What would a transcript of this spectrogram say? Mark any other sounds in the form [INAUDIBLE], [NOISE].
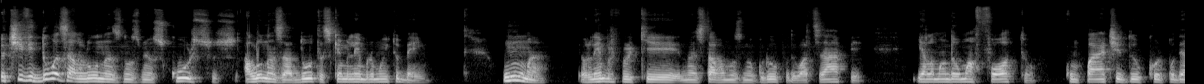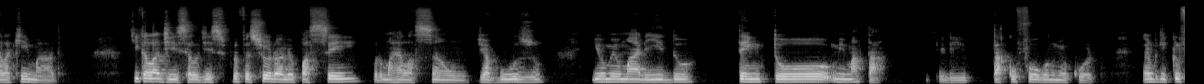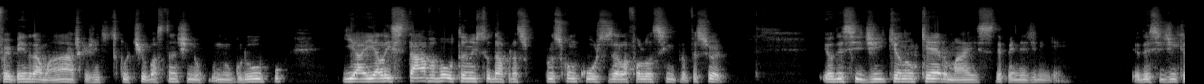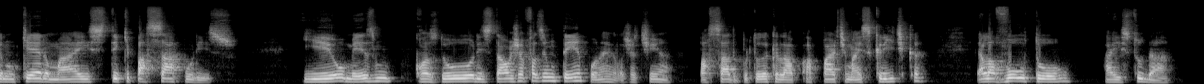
Eu tive duas alunas nos meus cursos, alunas adultas, que eu me lembro muito bem. Uma, eu lembro porque nós estávamos no grupo do WhatsApp e ela mandou uma foto com parte do corpo dela queimado. O que, que ela disse? Ela disse, professor, olha, eu passei por uma relação de abuso e o meu marido tentou me matar. Ele tacou fogo no meu corpo. Eu lembro que aquilo foi bem dramático, a gente discutiu bastante no, no grupo e aí ela estava voltando a estudar para os concursos. Ela falou assim, professor, eu decidi que eu não quero mais depender de ninguém. Eu decidi que eu não quero mais ter que passar por isso. E eu mesmo, com as dores e tal, já fazia um tempo, né? Ela já tinha passado por toda aquela a parte mais crítica. Ela voltou a estudar.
